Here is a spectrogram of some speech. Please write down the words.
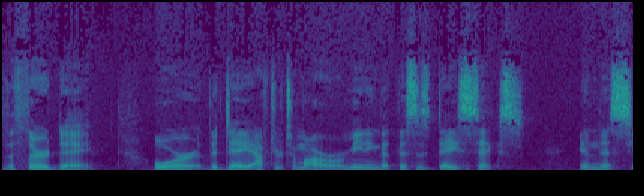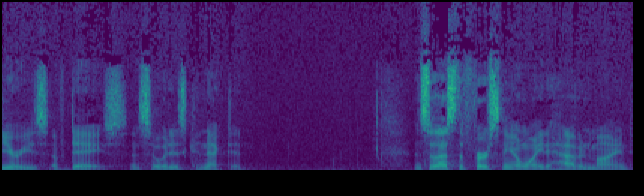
the third day, or the day after tomorrow, or meaning that this is day six in this series of days. And so it is connected. And so that's the first thing I want you to have in mind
